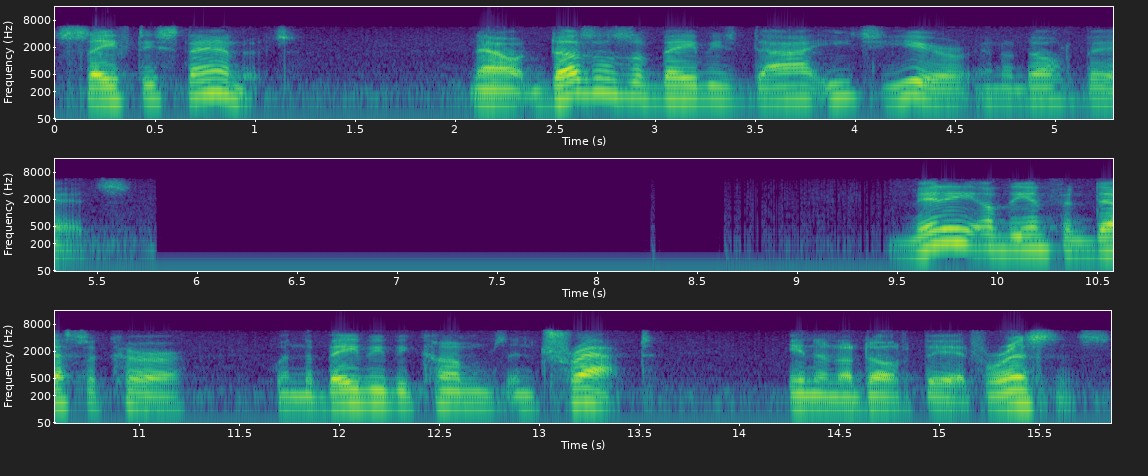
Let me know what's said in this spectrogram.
safety standards. Now, dozens of babies die each year in adult beds. Many of the infant deaths occur when the baby becomes entrapped in an adult bed. For instance,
